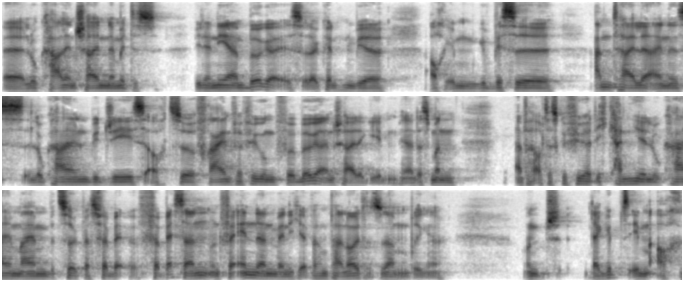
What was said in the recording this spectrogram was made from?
äh, lokal entscheiden, damit es wieder näher am Bürger ist? Oder könnten wir auch eben gewisse Anteile eines lokalen Budgets auch zur freien Verfügung für Bürgerentscheide geben? Ja, dass man einfach auch das Gefühl hat, ich kann hier lokal in meinem Bezirk was verbessern und verändern, wenn ich einfach ein paar Leute zusammenbringe. Und da gibt's eben auch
